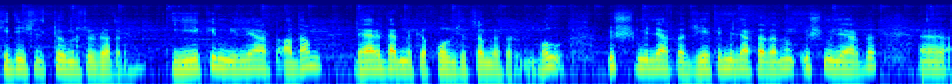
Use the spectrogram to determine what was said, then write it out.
кедейшілікте өмір сүріп жатыр. Екі миллиард адам дәрі дәрмекке қолын жеткізе алмай отыр бұл үш миллиард жеті миллиард адамның үш миллиарды ә,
